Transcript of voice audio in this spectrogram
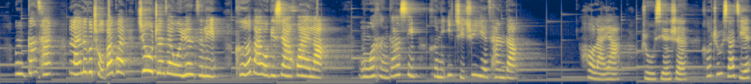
“嗯，刚才来了个丑八怪，就站在我院子里，可把我给吓坏了。我很高兴和你一起去野餐的。”后来呀，朱先生。和猪小姐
